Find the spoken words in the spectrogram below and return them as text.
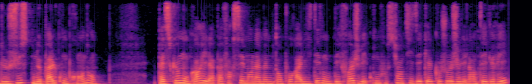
de juste ne pas le comprendre parce que mon corps, il n'a pas forcément la même temporalité. Donc des fois, je vais conscientiser quelque chose, je vais l'intégrer.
